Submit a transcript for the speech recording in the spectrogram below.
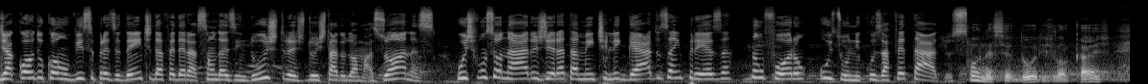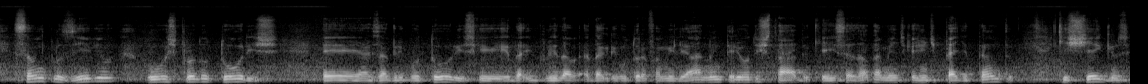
De acordo com o vice-presidente da Federação das Indústrias do Estado do Amazonas, os funcionários diretamente ligados à empresa não foram os únicos afetados. Fornecedores locais são inclusive os produtores é, os agricultores, que, da, incluindo da, da, agricultura familiar, no interior do Estado, que isso é exatamente o que a gente pede tanto, que cheguem os,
